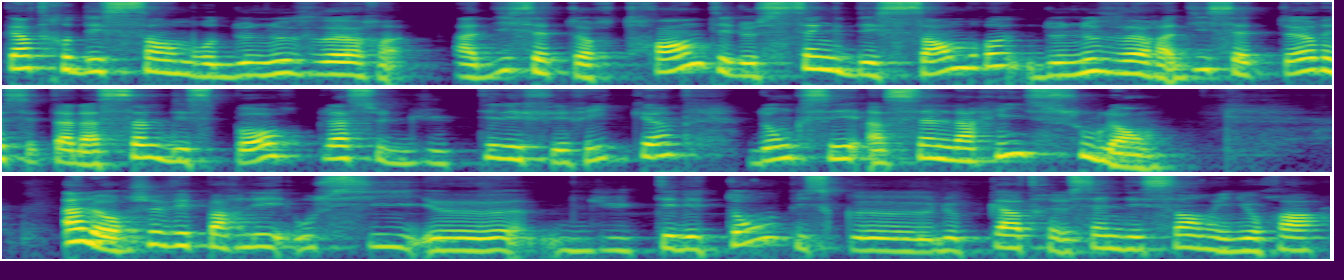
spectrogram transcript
4 décembre de 9h à 17h30 et le 5 décembre de 9h à 17h et c'est à la salle des sports, place du téléphérique, donc c'est à Saint-Lary-Soulan. Alors, je vais parler aussi euh, du Téléthon, puisque le 4 et le 5 décembre, il y aura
